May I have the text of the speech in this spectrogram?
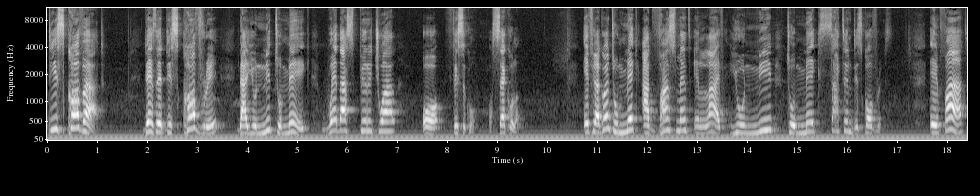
Discovered. There's a discovery that you need to make, whether spiritual or physical or secular. If you are going to make advancement in life, you need to make certain discoveries. In fact,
